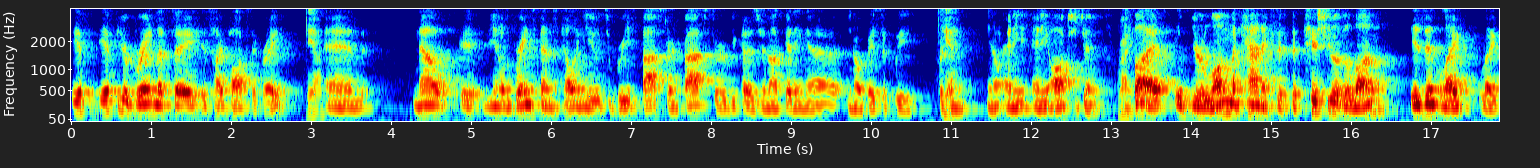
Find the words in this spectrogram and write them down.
if if your brain, let's say, is hypoxic, right? Yeah. And now, it, you know, the brain stem's telling you to breathe faster and faster because you're not getting, uh, you know, basically, freaking, you know, any any oxygen. Right. But if your lung mechanics, if the tissue of the lung isn't like like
